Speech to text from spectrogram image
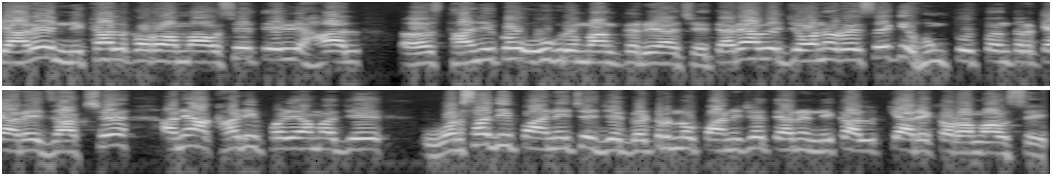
ક્યારે નિકાલ કરવામાં આવશે તેવી હાલ સ્થાનિકો ઉગ્ર માંગ કરી રહ્યા છે. ત્યારે હવે જોવાનું રહેશે કે હુંકતું તંત્ર ક્યારે જાગશે અને આ ખાડી ફળિયામાં જે વરસાદી પાણી છે, જે ગટરનું પાણી છે ત્યારે નિકાલ ક્યારે કરવામાં આવશે?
